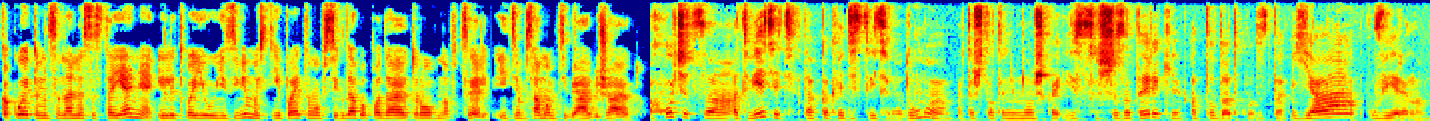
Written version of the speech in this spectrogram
какое-то эмоциональное состояние или твои уязвимости, и поэтому всегда попадают ровно в цель, и тем самым тебя обижают. Хочется ответить так, как я действительно думаю. Это что-то немножко из шизотерики, оттуда откуда-то. Я уверена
